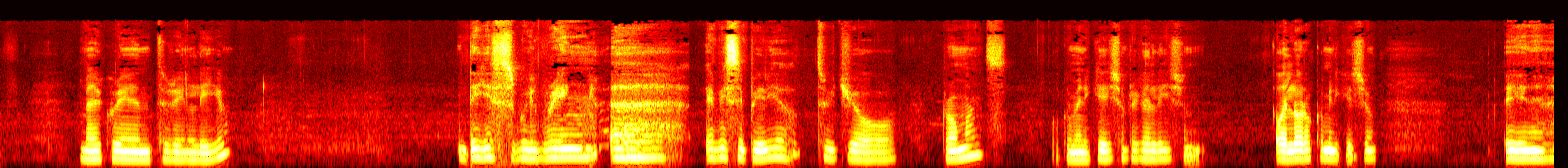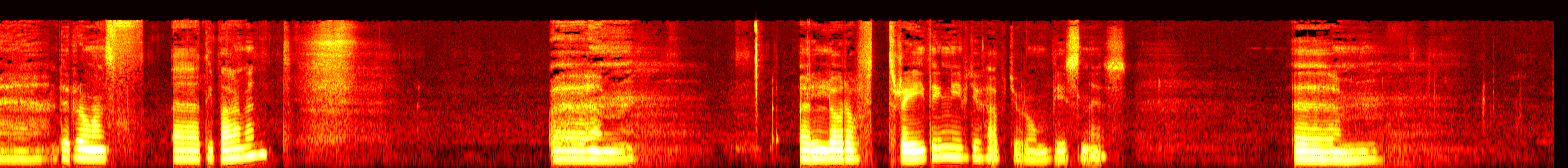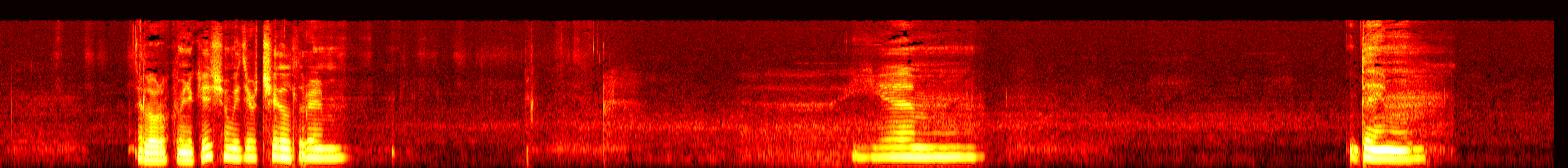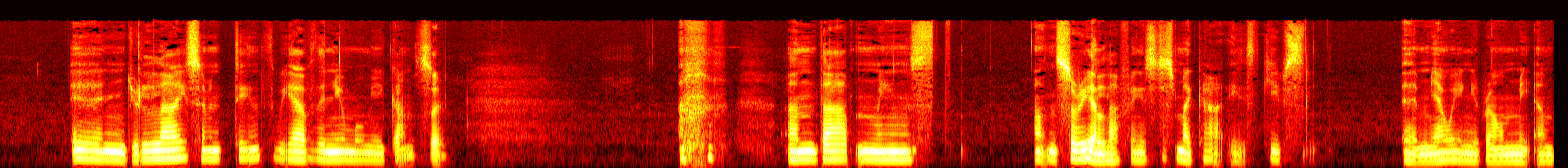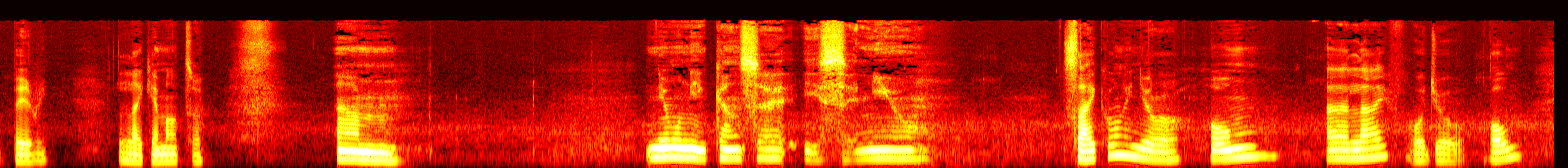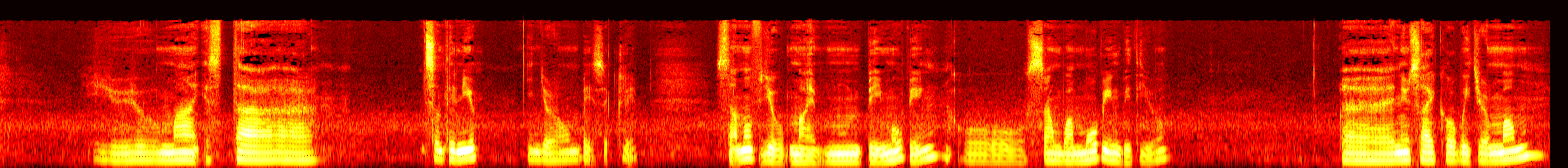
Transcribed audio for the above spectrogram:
Mercury entering Leo. This will bring uh, a busy period to your romance or communication regulation, or a lot of communication in the romance uh, department. Um, a lot of trading if you have your own business. Um, a lot of communication with your children. Yeah. um, Then in July 17th, we have the new moon in Cancer. and that means I'm sorry I'm laughing, it's just my cat. It keeps uh, meowing around me and purring like a motor. Um, new moon in Cancer is a new cycle in your home uh, life or your home. You might start something new in your home, basically. Some of you might be moving or someone moving with you. Uh, a new cycle with your mom.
